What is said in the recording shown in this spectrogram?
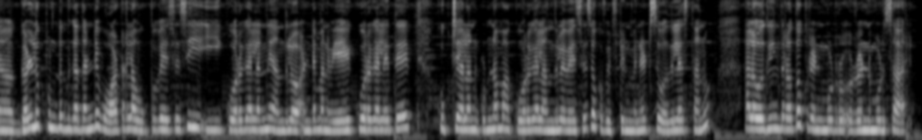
ఆ, గళ్ళుప్పు ఉంటుంది కదండి వాటర్లో ఉప్పు వేసేసి ఈ కూరగాయలన్నీ అందులో అంటే మనం ఏ కూరగాయలు అయితే కుక్ చేయాలనుకున్నామో ఆ కూరగాయలు అందులో వేసేసి ఒక ఫిఫ్టీన్ మినిట్స్ వదిలేస్తాను. అలా వదిలిన తర్వాత ఒక రెండు మూడు రో- రెండు మూడు సార్లు.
